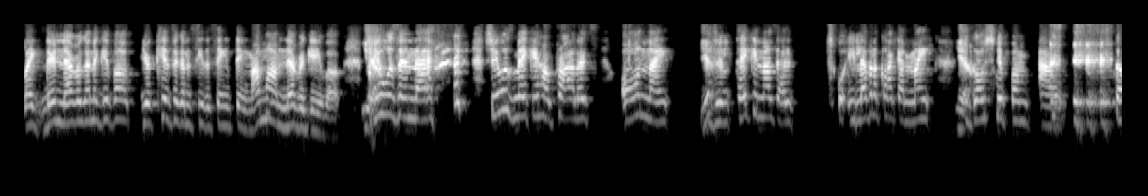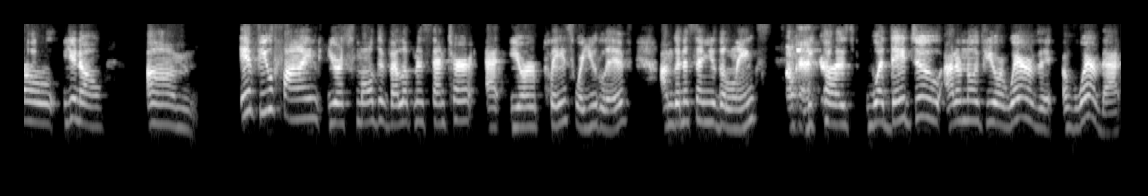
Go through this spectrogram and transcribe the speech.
like they're never gonna give up. Your kids are gonna see the same thing. My mom never gave up. She was in that. she was making her products all night, Yeah. taking us at eleven o'clock at night Yeah. to go ship them out. so you know um if you find your small development center at your place where you live i'm going to send you the links Okay. Because what they do, I don't know if you're aware of it, aware of that,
